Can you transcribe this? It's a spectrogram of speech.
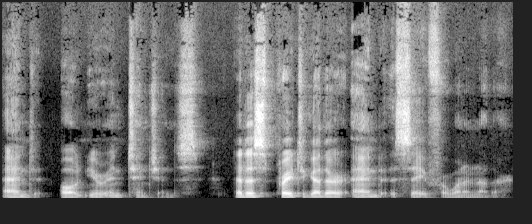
and all your intentions. Let us pray together and say for one another.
